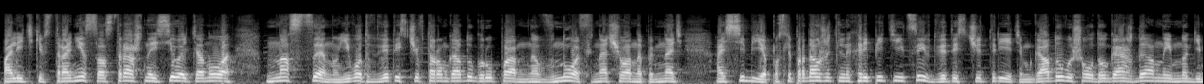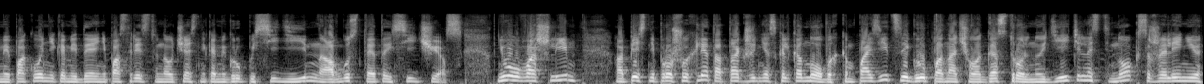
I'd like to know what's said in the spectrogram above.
политики в стране со страшной силой тянула на сцену. И вот в 2002 году группа вновь начала напоминать о себе. После продолжительных репетиций в 2003 году вышел долгожданный многими поклонниками, да и непосредственно участниками группы CD «Август это сейчас». В него вошли а, песни прошлых лет, а также несколько новых композиций. Группа начала гастрольную деятельность, но, к сожалению,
